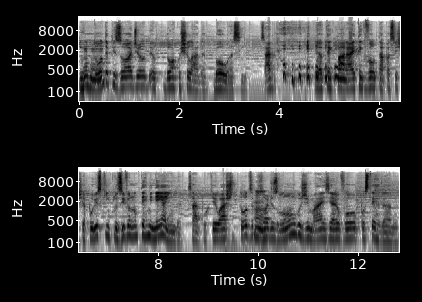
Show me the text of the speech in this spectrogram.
Em Uhum. todo episódio eu, eu dou uma cochilada. Boa, assim. Sabe? Eu tenho que parar e tenho que voltar pra assistir. É por isso que, inclusive, eu não terminei ainda, sabe? Porque eu acho todos os episódios longos demais e aí eu vou postergando.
